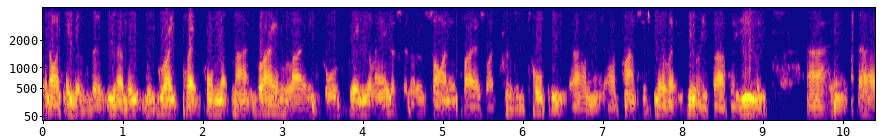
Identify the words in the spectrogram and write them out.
and I think of the you know the, the great platform that Mark Graham laid for Daniel Anderson and signing players like Clinton Toopi, um, uh, Francis Meli, Henry Fa'afili, um, uh,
